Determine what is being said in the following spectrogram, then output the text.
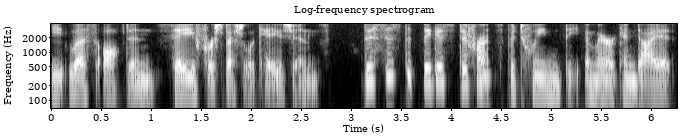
eat less often, save for special occasions. This is the biggest difference between the American diet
